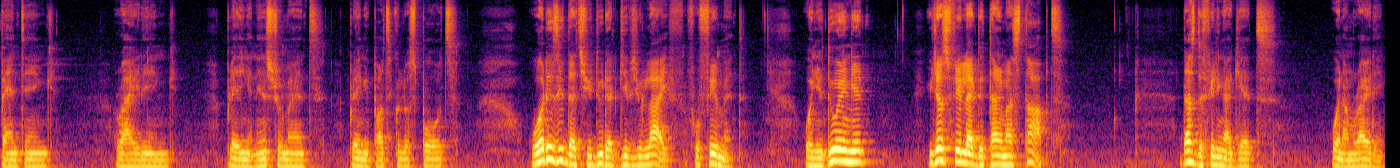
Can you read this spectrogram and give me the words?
painting, writing, playing an instrument, playing a particular sport. What is it that you do that gives you life, fulfillment? When you're doing it, you just feel like the time has stopped. That's the feeling I get when I'm writing,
